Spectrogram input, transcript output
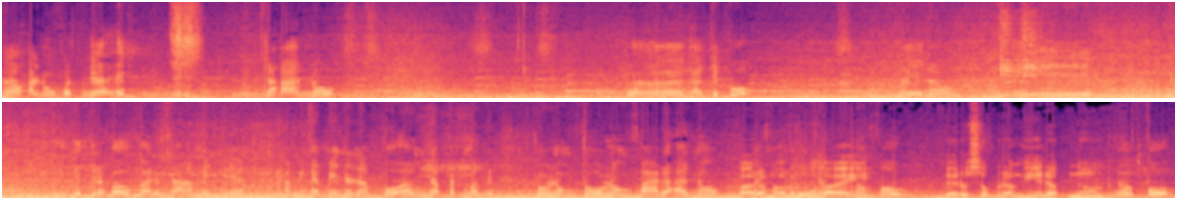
Nakakalungkot nga eh. Tsaka ano, ah, dati po, may ano, may nagtatrabaho para sa amin. Ngayon, kami-kami na lang po ang dapat magtulong-tulong ano, Para mabuhay. Pero sobrang hirap, no? Opo.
